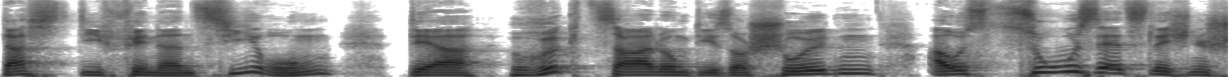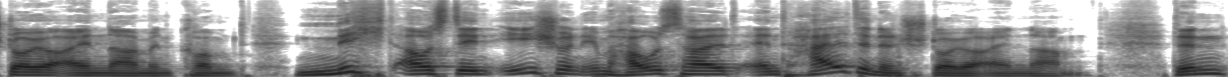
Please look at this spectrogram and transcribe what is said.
dass die Finanzierung der Rückzahlung dieser Schulden aus zusätzlichen Steuereinnahmen kommt, nicht aus den eh schon im Haushalt enthaltenen Steuereinnahmen. Denn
